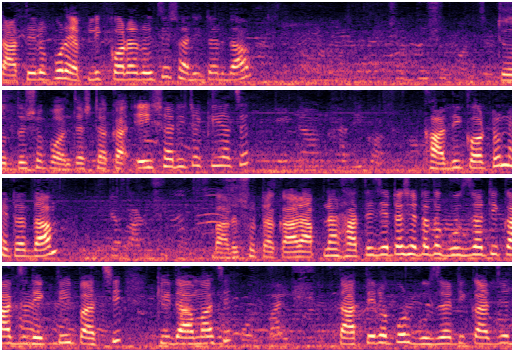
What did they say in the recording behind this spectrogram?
দাঁতের ওপর অ্যাপ্লিক করা রয়েছে শাড়িটার দাম? চোদ্দোশো পঞ্চাশ টাকা। এই শাড়িটা কি আছে? খাদি কটন এটার দাম? বারোশো টাকা। আর আপনার হাতে যেটা, সেটা তো গুজরাটি কাজ দেখতেই পাচ্ছি। কি দাম আছে? তাঁতের ওপর গুজরাটি কাজের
